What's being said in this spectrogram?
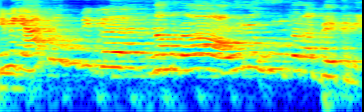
ನಿಮಗೆ ಯಾವ ಹೂ ಬೇಕು ನಮಗ ಅವ್ರಿಗೆ ಹೂ ತರ ಬೇಕ್ರಿ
